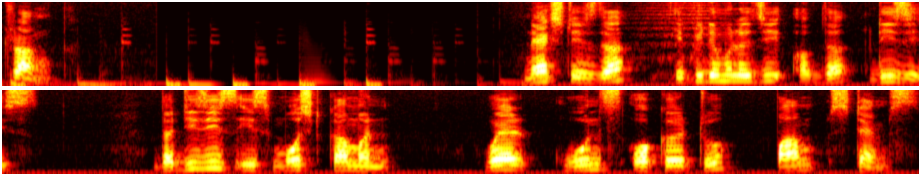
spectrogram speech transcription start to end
trunk. Next is the epidemiology of the disease. The disease is most common where wounds occur to palm stems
